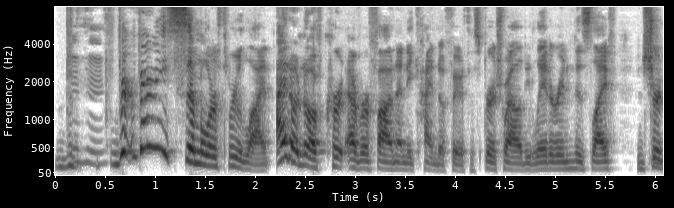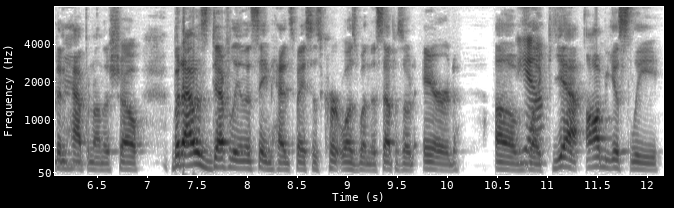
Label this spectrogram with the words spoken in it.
v- Mhm. ve- very similar through line. I don't know if Kurt ever found any kind of faith or spirituality later in his life. It sure didn't Mhm. happen on the show, but I was definitely in the same headspace as Kurt was when this episode aired. Of Yeah. like, yeah, obviously,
